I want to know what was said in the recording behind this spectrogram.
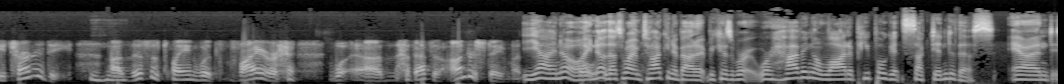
eternity. Mm-hmm. Uh, this is playing with fire. uh, that's an understatement. Yeah, I know. So, I know. That's why I'm talking about it because we're we're having a lot of people get sucked into this, and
